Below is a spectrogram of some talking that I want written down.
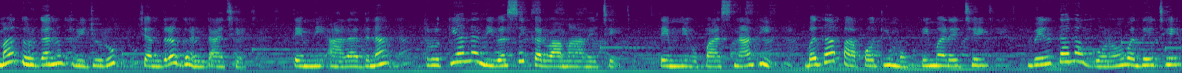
માં દુર્ગાનું ત્રીજું રૂપ ચંદ્રઘંટા છે. તેમની આરાધના તૃતીયાના દિવસે કરવામાં આવે છે. તેમની ઉપાસનાથી બધા પાપોથી મુક્તિ મળે છે. વીરતાના ગુણો વધે છે.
